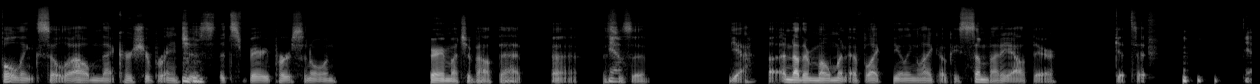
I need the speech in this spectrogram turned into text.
full length solo album, that Curse Your Branches. That's very personal and very much about that. Uh this Yeah. is a yeah, another moment of like feeling like, okay, somebody out there gets it. Yeah.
